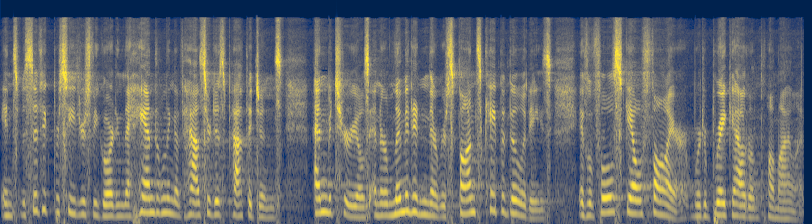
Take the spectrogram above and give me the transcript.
in specific procedures regarding the handling of hazardous pathogens and materials and are limited in their response capabilities if a full-scale fire were to break out on Plum Island.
